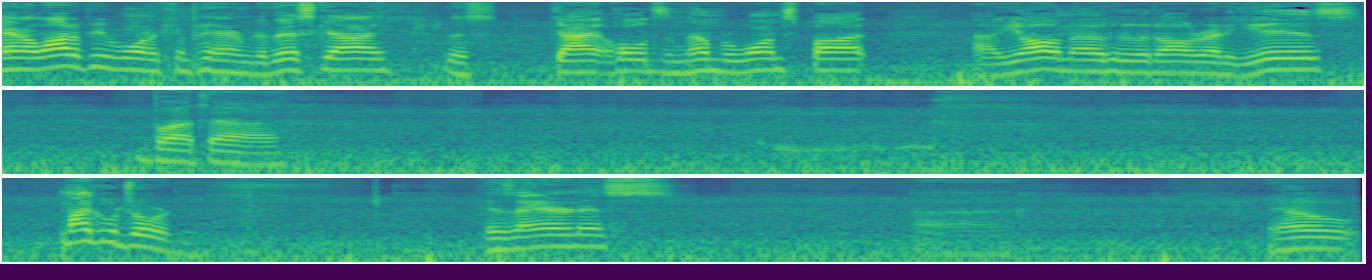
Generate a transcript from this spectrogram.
and a lot of people want to compare him to this guy, this guy that holds the number one spot. Uh, you all know who it already is, but uh, Michael Jordan, his airness, you know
